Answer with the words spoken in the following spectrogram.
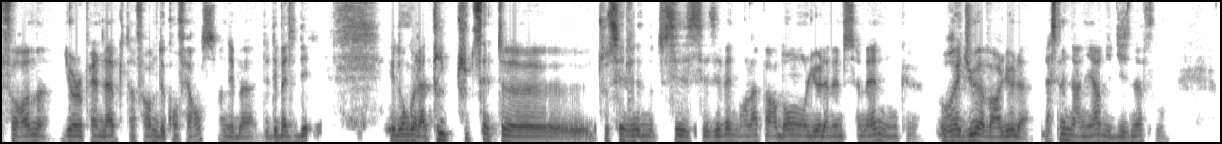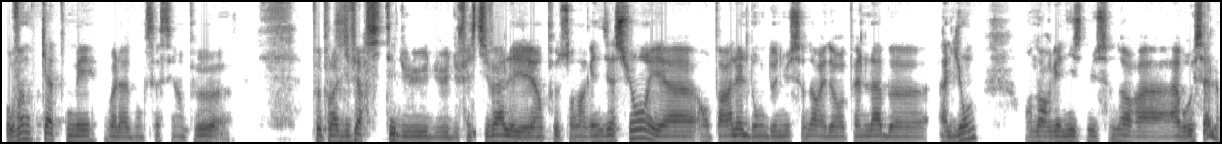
forum European Lab, qui est un forum de conférence, un débat, de débat d'idées. Et donc voilà, toute cette, euh, tous ces, événements-là pardon, ont lieu la même semaine, donc euh, auraient dû avoir lieu la, semaine dernière, du 19 au, 24 mai. Voilà, donc ça c'est un peu, euh, un peu pour la diversité du, festival et un peu son organisation. Et en parallèle donc de Nuit Sonore et d'European Lab à Lyon, on organise Nuit Sonore à, à Bruxelles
